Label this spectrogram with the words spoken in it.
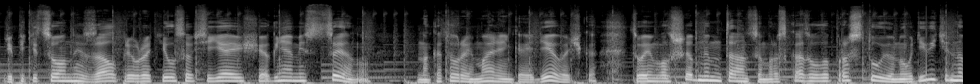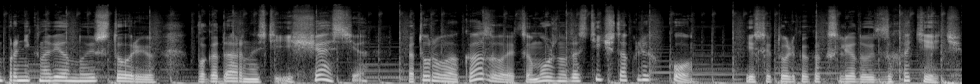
Репетиционный зал превратился в сияющую огнями сцену, на которой маленькая девочка своим волшебным танцем рассказывала простую, но удивительно проникновенную историю благодарности и счастья, которого, оказывается, можно достичь так легко, если только как следует захотеть.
